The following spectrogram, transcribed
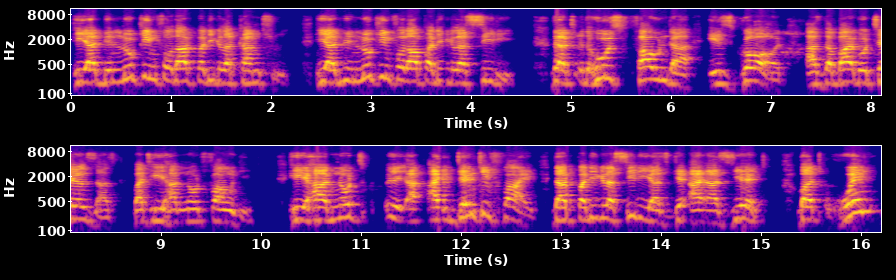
he had been looking for that particular country. He had been looking for that particular city that whose founder is God, as the Bible tells us, but he had not found it. He had not uh, identified that particular city as, as yet. But when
